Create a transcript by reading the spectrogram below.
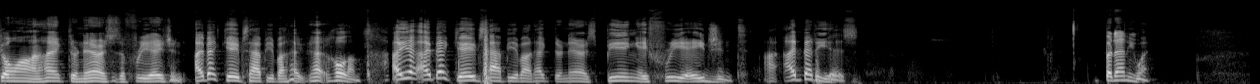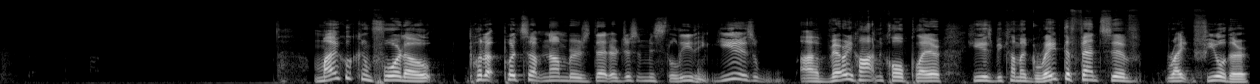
go on. Hector Neris is a free agent. I bet Gabe's happy about. Hector. Hold on. I I bet Gabe's happy about Hector Neris being a free agent. I, I bet he is. But anyway, Michael Conforto put up puts up numbers that are just misleading. He is a very hot and cold player. He has become a great defensive right fielder,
